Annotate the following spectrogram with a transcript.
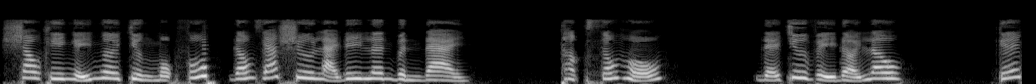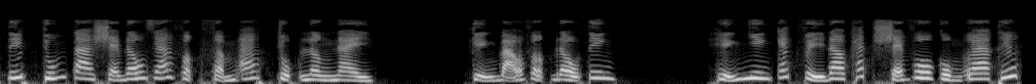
Sau khi nghỉ ngơi chừng một phút, đấu giá sư lại đi lên bình đài. Thật xấu hổ. Để chư vị đợi lâu. Kế tiếp chúng ta sẽ đấu giá vật phẩm áp trục lần này. Kiện bảo vật đầu tiên. Hiển nhiên các vị đao khách sẽ vô cùng oa thiết.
